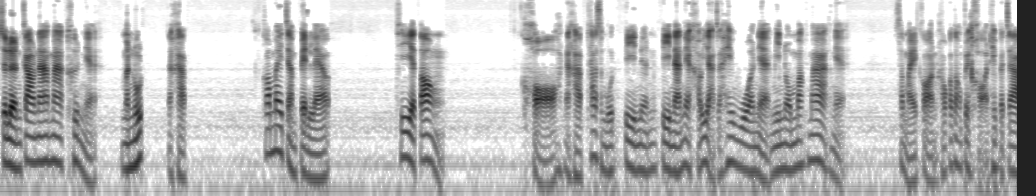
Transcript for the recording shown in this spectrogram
เจริญก้าวหน้ามากขึ้นเนี่ยมนุษย์นะครับ ก็ไม่จำเป็นแล้วที่จะต้อง ขอนะครับถ้าสมมติปีนั้นปีนั้นเนี่ยเขาอยากจะให้วัวเนี่ยมีนมมากๆเนี่ยสมัยก่อนเขาก็ต้องไปขอเทพเจ้า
